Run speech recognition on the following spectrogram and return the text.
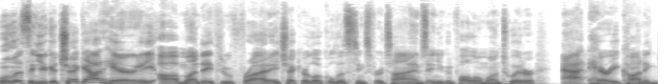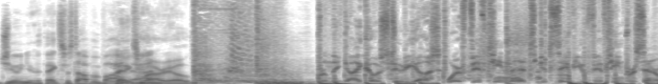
Well, listen, you can check out Harry uh, Monday through Friday. Check your local listings for times, and you can follow him on Twitter at Harry Connick Jr. Thanks for stopping by. Thanks, man. Mario. Geico Studios, where 15 minutes could save you 15% or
